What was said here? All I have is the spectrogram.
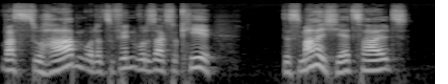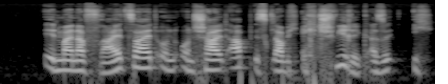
was zu haben oder zu finden, wo du sagst, okay, das mache ich jetzt halt in meiner Freizeit und, und schalt ab, ist, glaube ich, echt schwierig. Also ich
